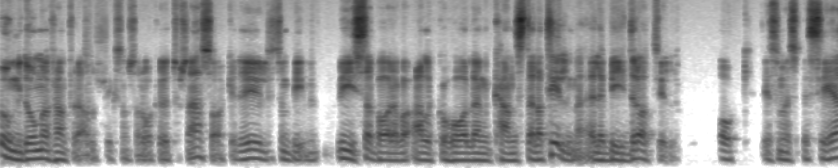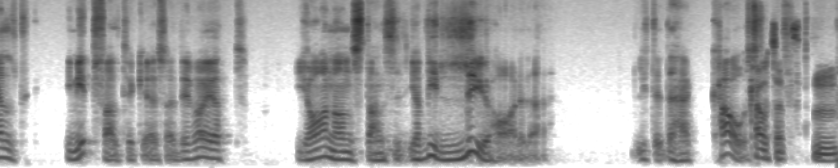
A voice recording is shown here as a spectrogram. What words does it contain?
ungdomar framför allt liksom, som råkar ut för sådana här saker. Det är ju liksom, visar bara vad alkoholen kan ställa till med eller bidra till. Och det som är speciellt i mitt fall tycker jag, så det var ju att jag någonstans, jag ville ju ha det där. Lite det här kaoset. kaoset. Mm.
